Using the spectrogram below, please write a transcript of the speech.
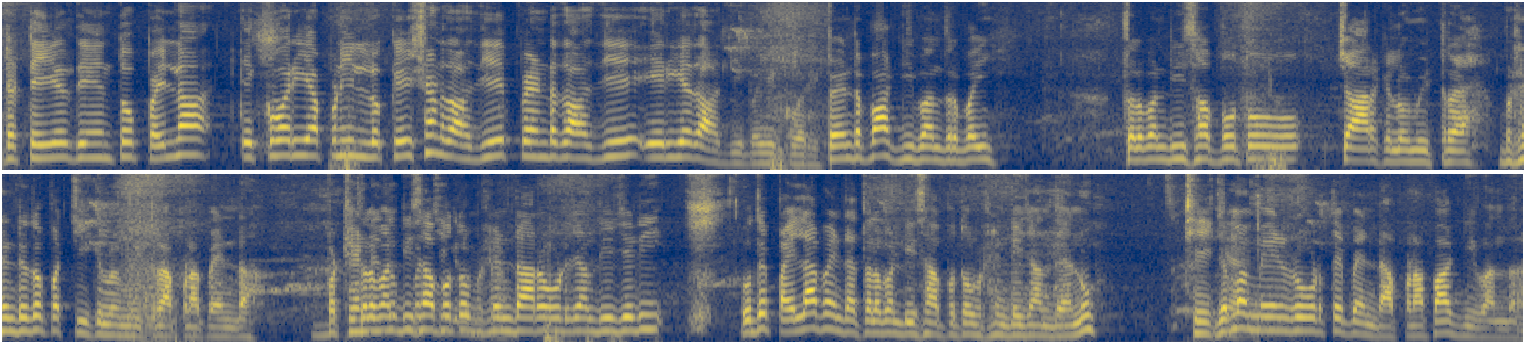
ਡਿਟੇਲ ਦੇਣ ਤੋਂ ਪਹਿਲਾਂ ਇੱਕ ਵਾਰੀ ਆਪਣੀ ਲੋਕੇਸ਼ਨ ਦੱਸ ਦਈਏ ਪਿੰਡ ਦੱਸ ਦਈਏ ਏਰੀਆ ਦੱਸ ਦਈਏ ਬਾਈ ਇੱਕ ਵਾਰੀ। ਪਿੰਡ ਭਾਗੀ ਬੰਦਰ ਬਾਈ ਤਲਵੰਡੀ ਸਾਬੋ ਤੋਂ 4 ਕਿਲੋਮੀਟਰ ਹੈ ਬਠਿੰਡੇ ਤੋਂ 25 ਕਿਲੋਮੀਟਰ ਆਪਣਾ ਪਿੰਡ। ਬਠਿੰਡੇ ਤਲਵੰਡੀ ਸਾਬੋ ਤੋਂ ਬਠਿੰਡਾ ਰੋਡ ਜਾਂਦੀ ਹੈ ਜਿਹੜੀ ਉਹਦੇ ਪਹਿਲਾ ਪਿੰਡ ਹੈ ਤਲਵੰਡੀ ਸਾਬੋ ਤੋਂ ਬਠਿੰਡੇ ਜਾਂਦਿਆਂ ਨੂੰ। ਠੀਕ ਜਮਾ ਹੈ। ਮੇਨ ਰੋਡ ਤੇ ਪਿੰਡ ਆਪਣਾ ਭਾਗੀ ਬੰਦਰ।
